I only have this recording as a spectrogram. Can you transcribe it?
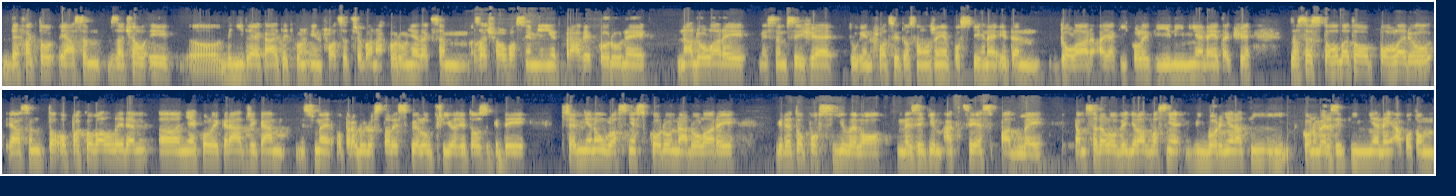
de facto já jsem začal i, vidíte, jaká je teď inflace třeba na koruně, tak jsem začal vlastně měnit právě koruny, na dolary. Myslím si, že tu inflaci to samozřejmě postihne i ten dolar a jakýkoliv jiný měny, takže zase z tohoto pohledu, já jsem to opakoval lidem uh, několikrát, říkám, my jsme opravdu dostali skvělou příležitost, kdy přeměnou vlastně z korun na dolary, kde to posílilo, mezi tím akcie spadly, tam se dalo vydělat vlastně výborně na té konverzi té měny a potom uh,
